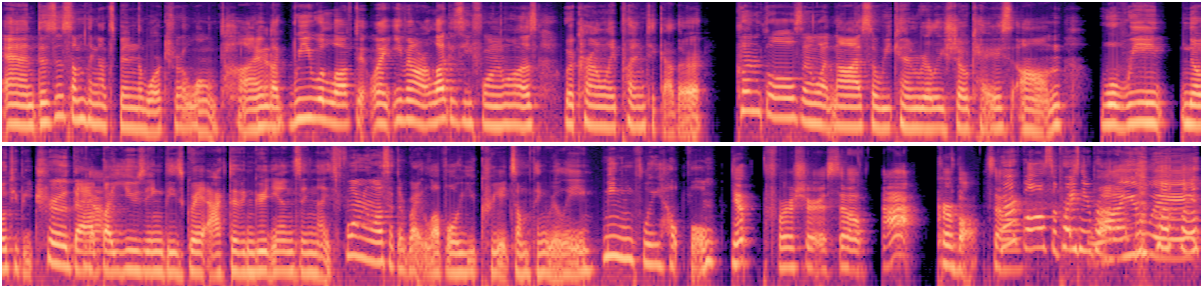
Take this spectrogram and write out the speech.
and this is something that's been in the works for a long time. Yeah. Like, we would love to, like, even our legacy formulas, we're currently putting together clinicals and whatnot so we can really showcase um, what we know to be true that Yeah. by using these great active ingredients and nice formulas at the right level, you create something really meaningfully helpful. Yep, for sure. So, ah, curveball. So, Curveball, surprise new while product. you wait,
